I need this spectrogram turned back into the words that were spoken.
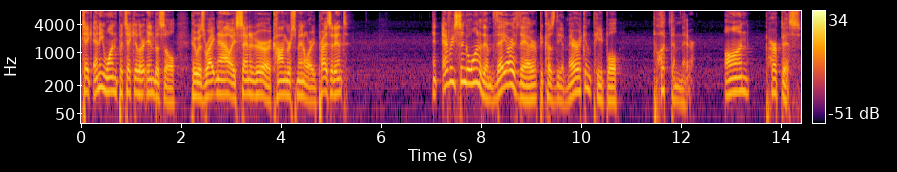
take any one particular imbecile who is right now a senator or a congressman or a president, and every single one of them, they are there because the American people put them there on purpose.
